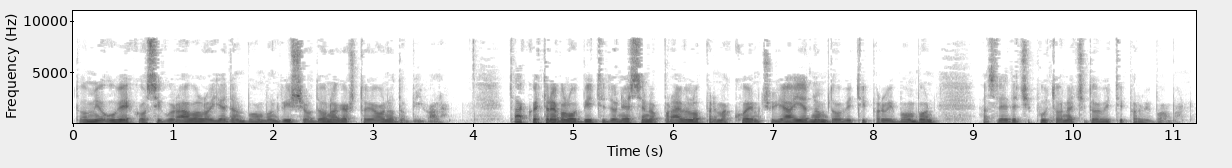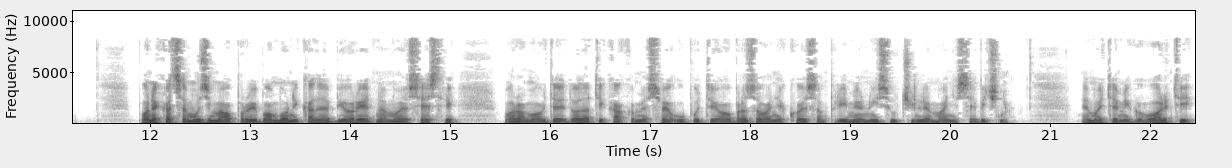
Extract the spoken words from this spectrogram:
To mi je uvijek osiguravalo jedan bombon više od onoga što je ona dobivala. Tako je trebalo biti doneseno pravilo prema kojem ću ja jednom dobiti prvi bombon, a sljedeći put ona će dobiti prvi bombon. Ponekad sam uzimao prvi bombon i kada je bio red na moje sestri, moram ovdje dodati kako me sve upute i obrazovanje koje sam primio nisu učinile manje sebičnim. Nemojte mi govoriti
